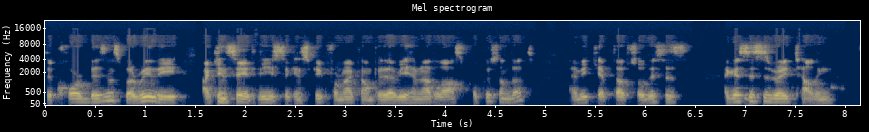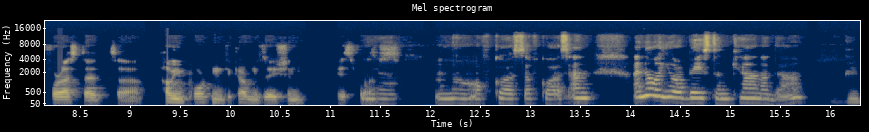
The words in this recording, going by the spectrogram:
the core business, but really, I can say at least I can speak for my company that we have not lost focus on that, and we kept up. So this is, I guess, this is very telling for us that uh, how important decarbonization is for Yeah. us. No, of course, of course. And I know you're based in Canada. Mhm.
